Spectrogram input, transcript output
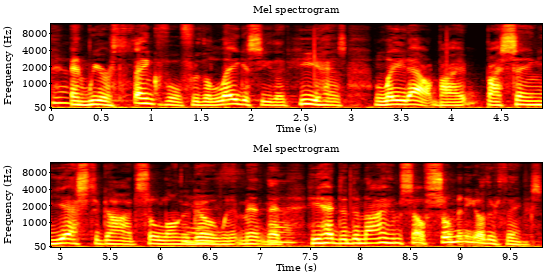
And we are thankful for the legacy that he has laid out by, by saying yes to God so long ago when it meant Yeah. that he had to deny himself so many other things.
